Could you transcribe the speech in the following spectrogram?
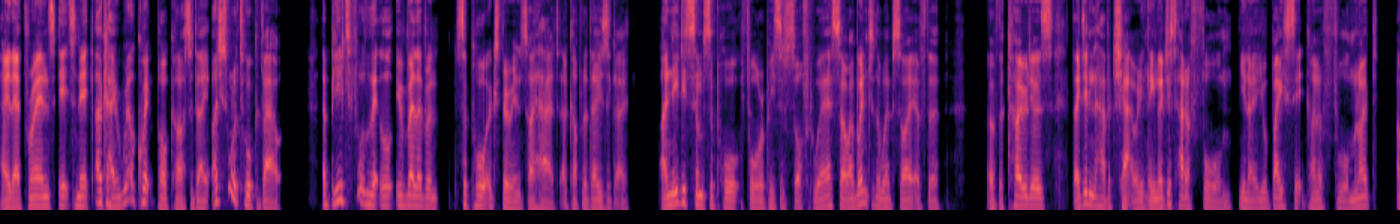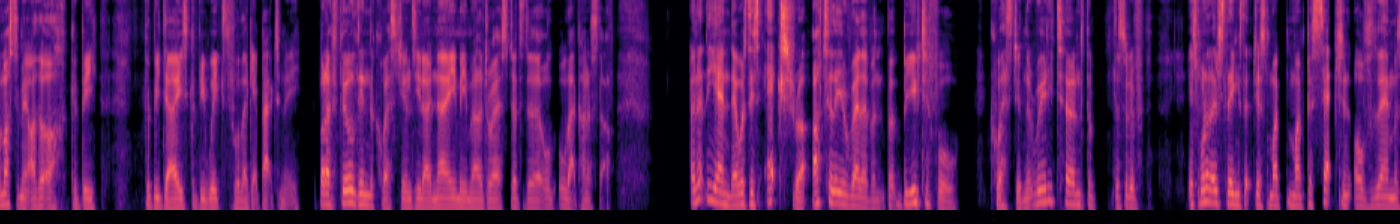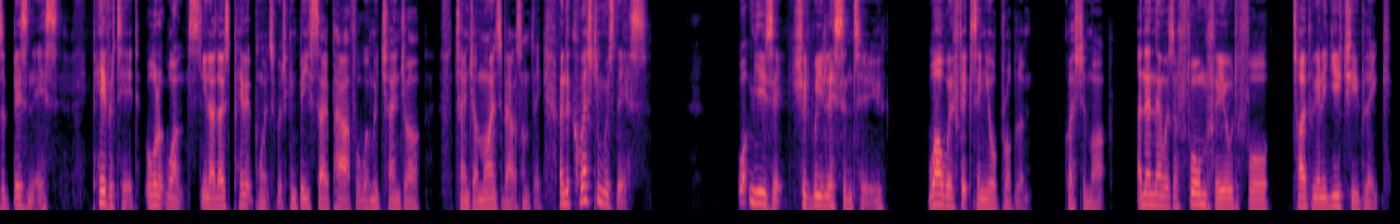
Hey there, friends. It's Nick. Okay, real quick podcast today. I just want to talk about a beautiful little irrelevant support experience I had a couple of days ago. I needed some support for a piece of software, so I went to the website of the of the coders. They didn't have a chat or anything. They just had a form, you know, your basic kind of form. And I I must admit, I thought, oh, could be could be days, could be weeks before they get back to me. But I filled in the questions, you know, name, email address, da, da, da, all, all that kind of stuff. And at the end, there was this extra, utterly irrelevant but beautiful question that really turned the the sort of it's one of those things that just my my perception of them as a business pivoted all at once. You know, those pivot points which can be so powerful when we change our change our minds about something. And the question was this: What music should we listen to while we're fixing your problem? Question mark. And then there was a form field for typing in a YouTube link.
